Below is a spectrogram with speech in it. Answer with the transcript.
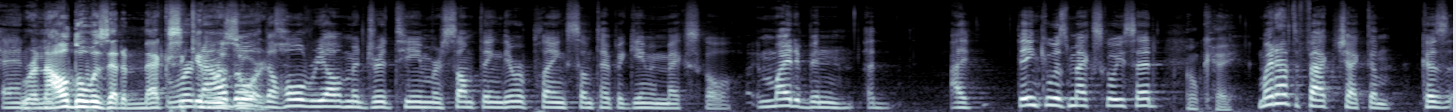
And Ronaldo he, was at a Mexican Ronaldo, resort. The whole Real Madrid team or something, they were playing some type of game in Mexico. It might have been, a, I think it was Mexico. He said. Okay. Might have to fact check them because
